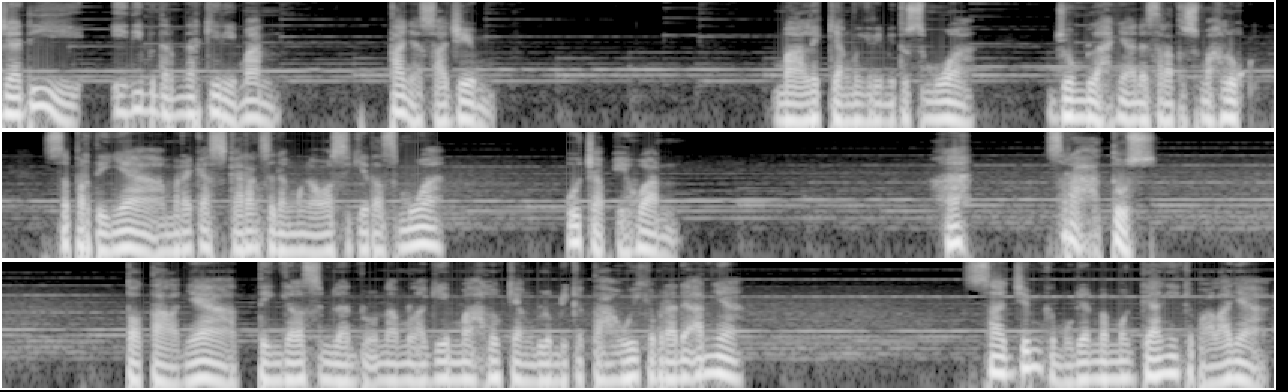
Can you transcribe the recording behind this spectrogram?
Jadi, ini benar-benar kiriman? Tanya Sajim. Malik yang mengirim itu semua. Jumlahnya ada 100 makhluk. Sepertinya mereka sekarang sedang mengawasi kita semua. Ucap Ikhwan. Hah? 100? Totalnya tinggal 96 lagi makhluk yang belum diketahui keberadaannya. Sajim kemudian memegangi kepalanya.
